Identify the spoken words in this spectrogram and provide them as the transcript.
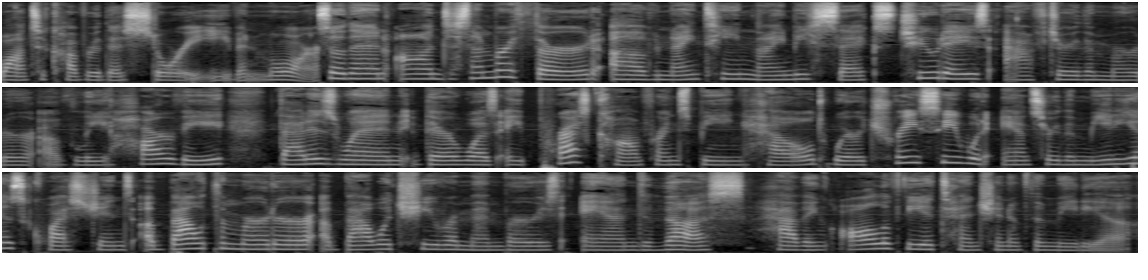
want to cover this story even more. So, then on December 3rd of 1996, two days after the murder of Lee Harvey, that is when there was a press conference being held where Tracy would answer the media's questions about the murder, about what she remembers, and thus having all of the attention of the media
